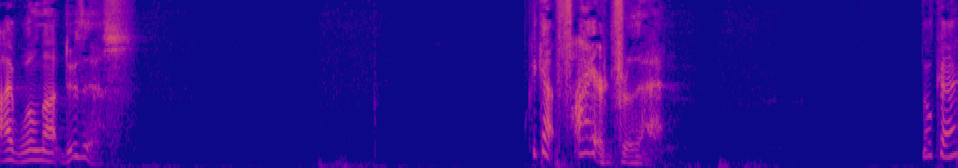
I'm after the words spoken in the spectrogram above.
I will not do this. He got fired for that. Okay.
